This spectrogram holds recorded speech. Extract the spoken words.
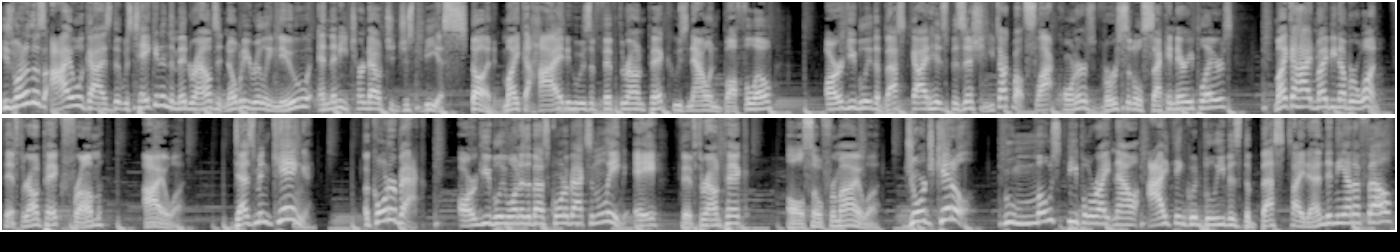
He's one of those Iowa guys that was taken in the mid rounds that nobody really knew, and then he turned out to just be a stud. Micah Hyde, who was a fifth round pick, who's now in Buffalo, arguably the best guy at his position. You talk about slot corners, versatile secondary players. Micah Hyde might be number one, fifth round pick from Iowa. Desmond King, a cornerback, arguably one of the best cornerbacks in the league, a fifth round pick, also from Iowa. George Kittle, who most people right now I think would believe is the best tight end in the NFL.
